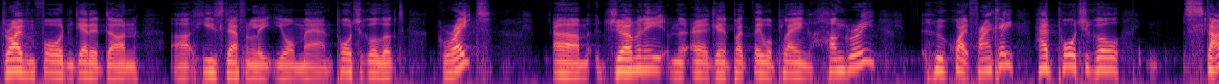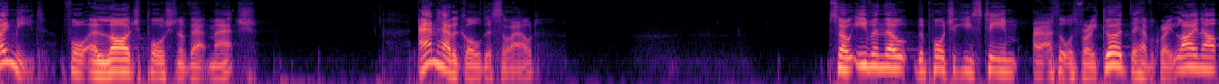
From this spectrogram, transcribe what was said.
drive him forward, and get it done, uh, he's definitely your man. Portugal looked great. Um, Germany, again, but they were playing Hungary, who, quite frankly, had Portugal stymied for a large portion of that match and had a goal disallowed. So even though the Portuguese team I, I thought was very good, they have a great lineup,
